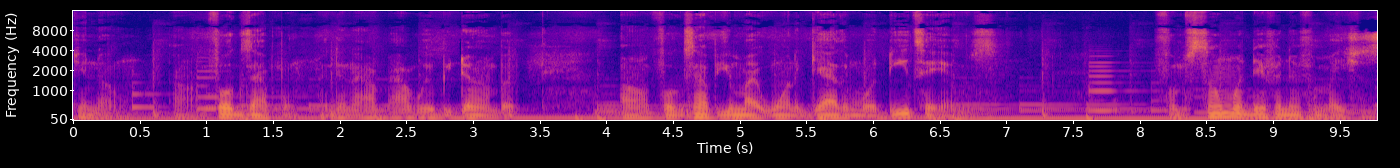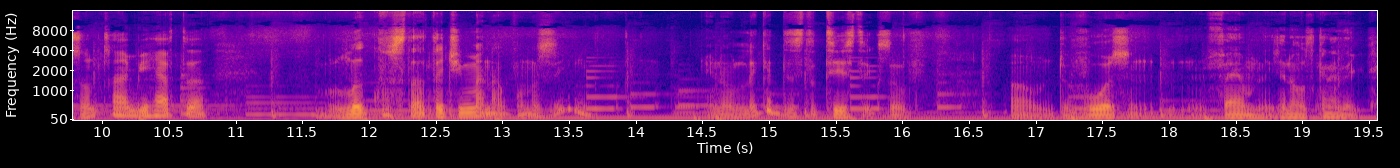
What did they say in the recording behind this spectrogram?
You know, um, for example, and then I, I will be done. But um, for example, you might want to gather more details from somewhat different information. Sometimes you have to look for stuff that you might not want to see. You know, look at the statistics of um, divorce and families. You know, it's kind of like,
